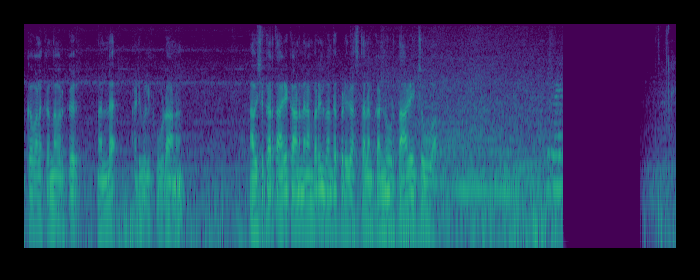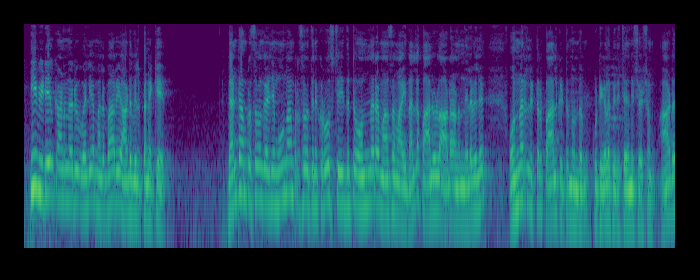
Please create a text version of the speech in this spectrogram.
ഒക്കെ വളർക്കുന്നവർക്ക് നല്ല അടിപൊളി കൂടാണ്. ആവശ്യക്കാർ താഴെ കാണുന്ന നമ്പറിൽ ബന്ധപ്പെടുക. സ്ഥലം കണ്ണൂർ താഴെ ചൊവ്വ. ഈ വീഡിയോയിൽ കാണുന്ന ഒരു വലിയ മലബാറി ആട് വിൽപ്പനയ്ക്ക് രണ്ടാം പ്രസവം കഴിഞ്ഞ് മൂന്നാം പ്രസവത്തിന് ക്രോസ് ചെയ്തിട്ട് ഒന്നര മാസമായി. നല്ല പാലുള്ള ആടാണ്. നിലവിൽ ഒന്നര ലിറ്റർ പാൽ കിട്ടുന്നുണ്ട് കുട്ടികളെ പിരിച്ചതിന് ശേഷം. ആട്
